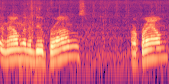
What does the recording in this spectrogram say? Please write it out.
And now I'm going to do bronze or brown.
